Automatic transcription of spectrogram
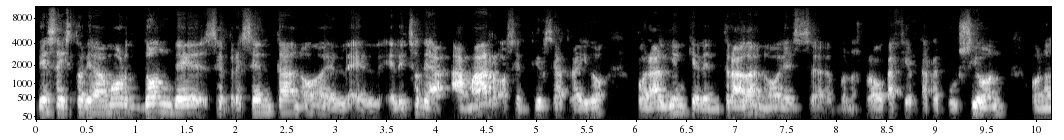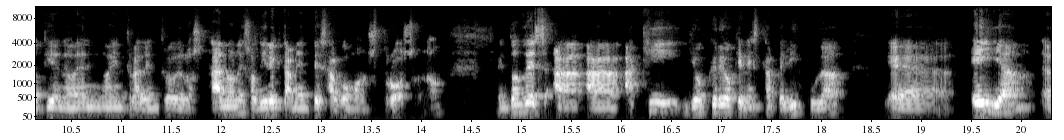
de esa historia de amor donde se presenta ¿no? el, el, hecho de amar o sentirse atraído por alguien que de entrada ¿no? es, eh, nos provoca cierta repulsión o no, tiene, no entra dentro de los cánones o directamente es algo monstruoso. ¿no? Entonces, aquí yo creo que en esta película eh, ella eh,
